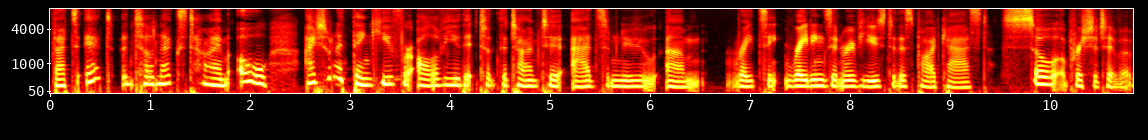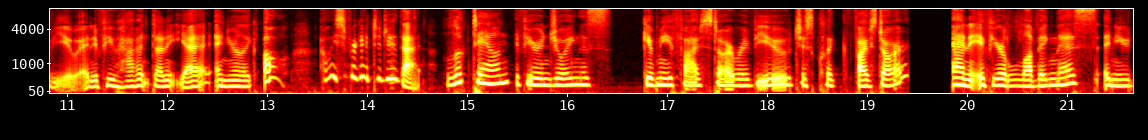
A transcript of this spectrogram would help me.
that's it. Until next time. Oh, I just want to thank you for all of you that took the time to add some new um, ratings and reviews to this podcast. So appreciative of you. And if you haven't done it yet and you're like, oh, I always forget to do that, look down. If you're enjoying this, give me a five star review. Just click five star. And if you're loving this and you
